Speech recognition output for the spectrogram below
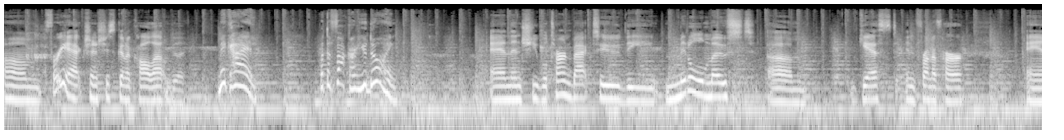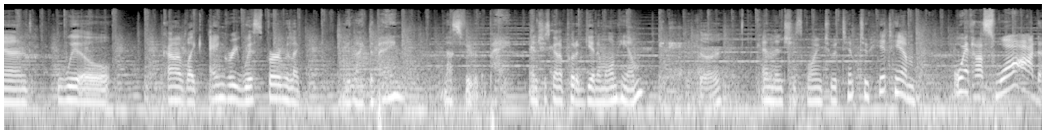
Um, free action, she's gonna call out and be like, Mikhail, what the fuck are you doing? And then she will turn back to the middlemost um, guest in front of her and will kind of like angry whisper and be like, You like the pain? Let's feel the pain. And she's gonna put a get him on him. Okay. And then she's going to attempt to hit him with a sword.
